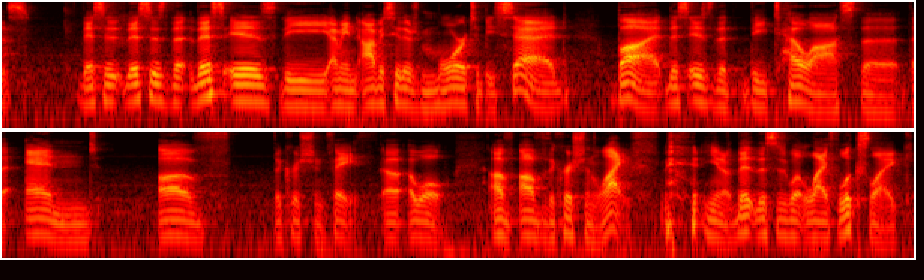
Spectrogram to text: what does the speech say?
is. yeah. this is this is the this is the I mean obviously there's more to be said, but this is the the telos the the end of the Christian faith. Uh, well, of of the Christian life. you know, th- this is what life looks like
